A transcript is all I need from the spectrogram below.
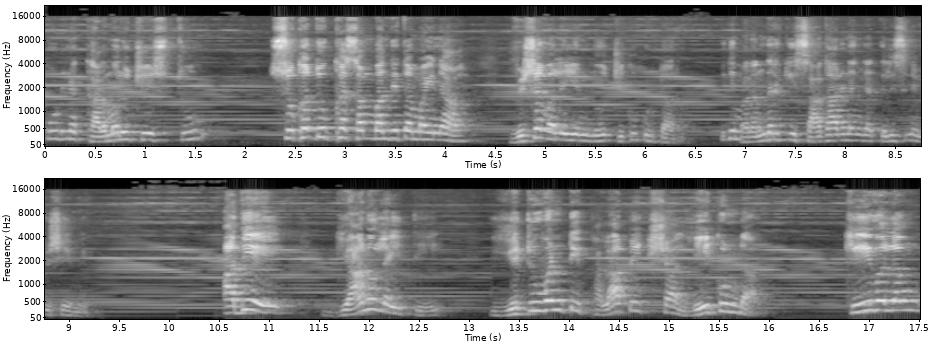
కూడిన కర్మలు చేస్తూ సుఖదుఖ సంబంధితమైన విషవలయంలో చిక్కుకుంటారు. ఇది మనందరికీ సాధారణంగా తెలిసిన విషయమే. అదే జ్ఞానులైతే ఎటువంటి ఫలాపేక్ష లేకుండా కేవలం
